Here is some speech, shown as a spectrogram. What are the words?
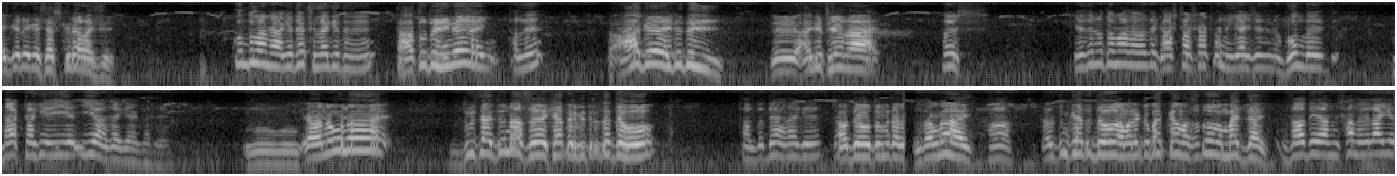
আগে ডেকে শেষ করে আলাইছে। কোন তুলনা আগে দেখছি লাগি তুমি তা তো দেখি নাই। তাহলে? আগে এটা দেখি যে আগে থুয়ে যায়। বেশ এই জন্য তো মাঝে মাঝে ঘাস টাস কাটবে না ইয়া সেজন্য গন্ধ নাকটা কি ইয়ে যায় একবারে। এমন মনে হয় দু চারজন আছে ক্ষেতের ভিতরে যা দেহ। তাহলে তো দেখার আগে। তাও দেহ তুমি তাহলে ভাই হ্যাঁ। তাহলে তুমি খেতে দেহ আমার একটু বাইক কাম আছে তো বাইক যাই। যাও দে আমি সামনে লাগে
